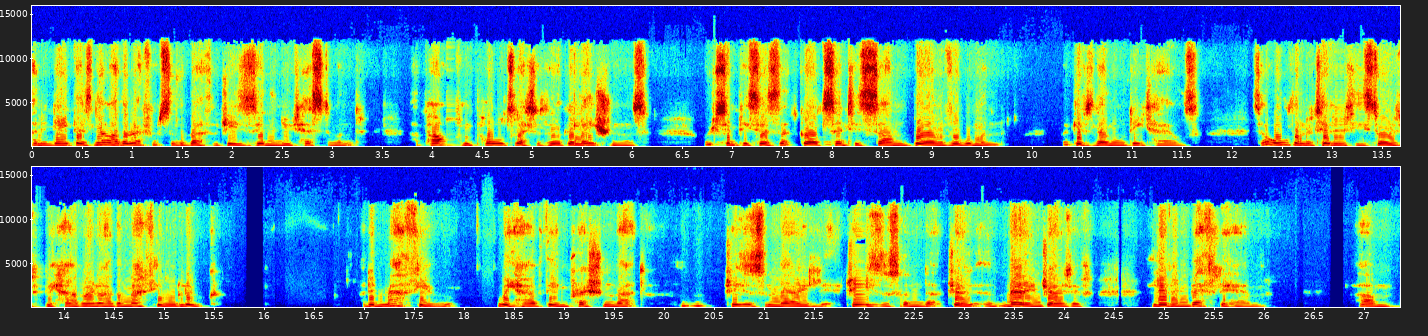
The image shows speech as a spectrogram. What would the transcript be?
And indeed, there's no other reference to the birth of Jesus in the New Testament, apart from Paul's letter to the Galatians, which simply says that God sent his son born of a woman, but gives no more details. So all the nativity stories we have are in either Matthew or Luke. And in Matthew, we have the impression that Jesus and Mary, Jesus and uh, jo- Mary and Joseph live in Bethlehem. Um,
